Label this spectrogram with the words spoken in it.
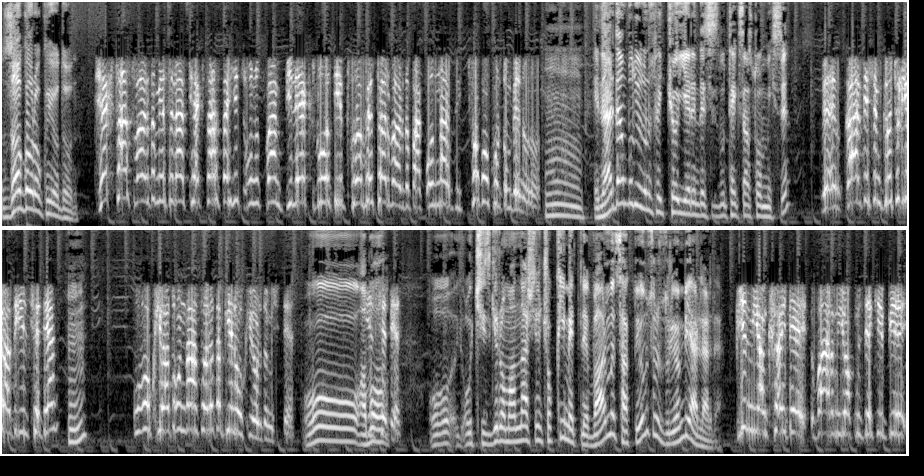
Zagor okuyordun. Texas vardı mesela Texas'ta hiç unutmam Black Row diye profesör vardı bak onlar çok okurdum ben onu. Hmm. E nereden buluyordunuz peki köy yerinde siz bu Texas Tom Mix'i? Kardeşim götürüyordu ilçeden. Hı. O okuyordu ondan sonra da ben okuyordum işte. Oo ama o, İlçede. O, o çizgi romanlar şimdi çok kıymetli. Var mı saklıyor musunuz duruyor mu bir yerlerde? Bilmiyorum köyde var mı yok mu Zeki bir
